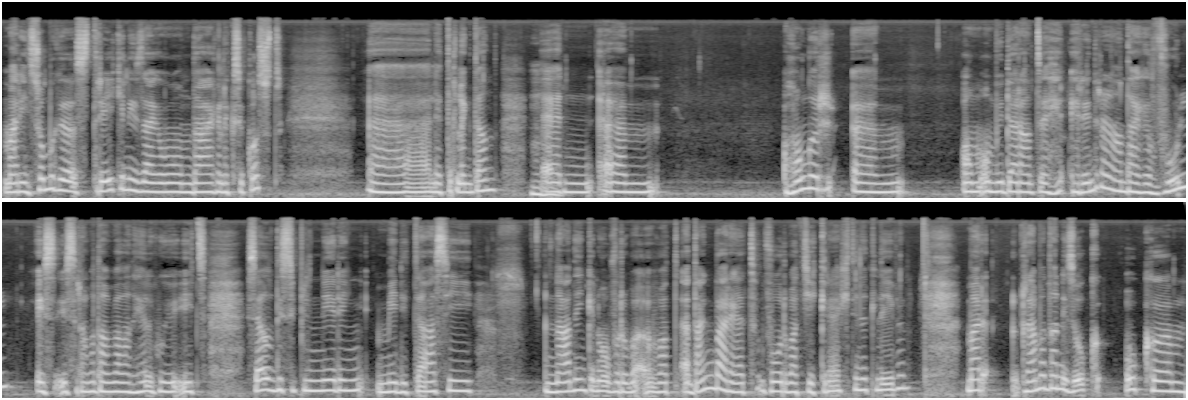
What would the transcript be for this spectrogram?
Maar in sommige streken is dat gewoon dagelijkse kost. Eh, letterlijk dan. En ehm, honger, ehm, om, om je daaraan te herinneren, aan dat gevoel, is, is Ramadan wel een heel goede iets. Zelfdisciplinering, meditatie, nadenken over wa- wat, dankbaarheid voor wat je krijgt in het leven. Maar Ramadan is ook, ook ehm,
